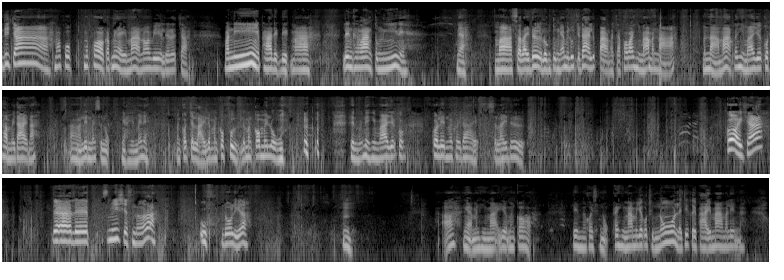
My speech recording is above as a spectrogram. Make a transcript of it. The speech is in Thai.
วัสดีจ้า มาพบมาพ่อกับแม่เอมานอร์เวเลยแล้วจ้ะวันนี้พาเด็กๆมาเล่นข้างล่างตรงนี้เนี่ย เนี่ย มาสไลเดอร์ลงตรงนี้ไม่รู้จะได้หรือเปล่านะจ๊ะเพราะว่าหิมะมันหนา มันหนามากถ้าหิมะเยอะก็ทำไม่ได้นะอ่าเล่นไม่สนุกเนี่ยเห็นไหมเนี่ย มันก็จะไหลแล้วมันก็ฝืดแล้วมันก็ไม่ลง เห็นไหมเนี่ยหิมะเยอะก็ก็เล่นไม่ค่อยได้ สไลเดอร์ Goja. Det er litt mye snø, da. Uff, dårlig, da. Mm. อะเนี่ยมันหิมะเยอะมันก็เล่นไม่ค่อยสนุก ถ้าหิมะไม่เยอะก็ถึงโน่นเลยที่เคยพาไอ้มามาเล่นนะ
